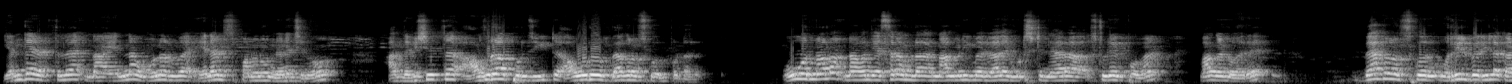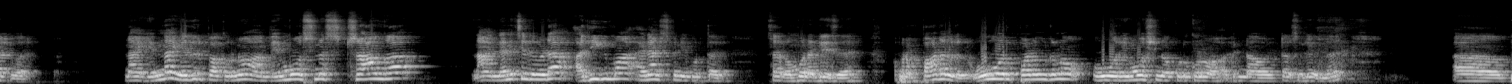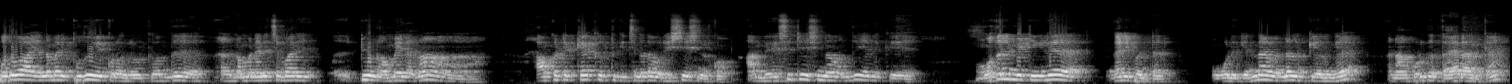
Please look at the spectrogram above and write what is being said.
எந்த இடத்துல நான் என்ன உணர்வை என்ஹான்ஸ் பண்ணணும்னு நினச்சினோ அந்த விஷயத்த அவராக புரிஞ்சுக்கிட்டு அவரும் பேக்ரவுண்ட் ஸ்கோர் போட்டார். ஒவ்வொரு நாளும் நான் வந்து எஸ்ஆர்எம்ல நாலு மணிக்கு மேலே வேலையை முடிச்சுட்டு நேராக ஸ்டுடியோக்கு போவேன். வாங்கன்னுவார். பேக்ரவுண்ட் ஸ்கோர் ஒரு ரீல் பை ரீலாக காட்டுவார். நான் என்ன எதிர்பார்க்குறேனோ அந்த எமோஷனை ஸ்ட்ராங்காக நான் நினச்சதை விட அதிகமாக என்ஹான்ஸ் பண்ணி கொடுத்தாரு. சார் ரொம்ப நன்றி சார். அப்புறம் பாடல்கள். ஒவ்வொரு பாடல்களும் ஒவ்வொரு எமோஷனை கொடுக்கணும் அப்படின்னு நான் அவர்கிட்ட சொல்லியிருந்தேன். பொதுவாக என்ன மாதிரி புது இயக்குநர்களுக்கு வந்து நம்ம நினச்ச மாதிரி டியூன் அமையலைன்னா அவங்ககிட்ட கேட்குறதுக்கு சின்னதாக ஒரு ஹெசிடேஷன் இருக்கும். அந்த ஹெசிடேஷனை வந்து எனக்கு முதல் மீட்டிங்கில் காலி பண்ணிட்டார். உங்களுக்கு என்ன வேணாலும் கேளுங்க. நான் கொடுக்க தயாராக இருக்கேன்.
